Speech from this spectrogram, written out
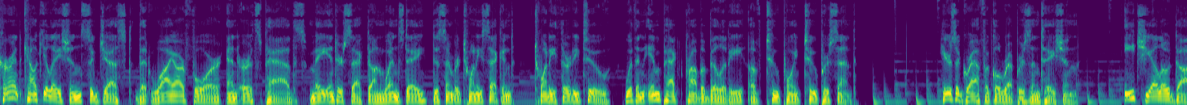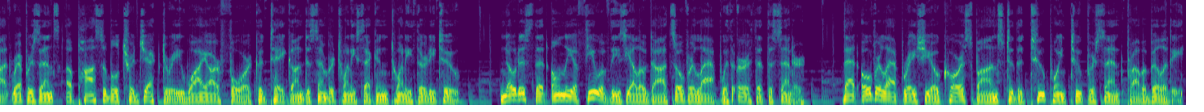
Current calculations suggest that YR4 and Earth's paths may intersect on Wednesday, December 22, 2032, with an impact probability of 2.2%. Here's a graphical representation. Each yellow dot represents a possible trajectory YR4 could take on December 22, 2032. Notice that only a few of these yellow dots overlap with Earth at the center. That overlap ratio corresponds to the 2.2% probability.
